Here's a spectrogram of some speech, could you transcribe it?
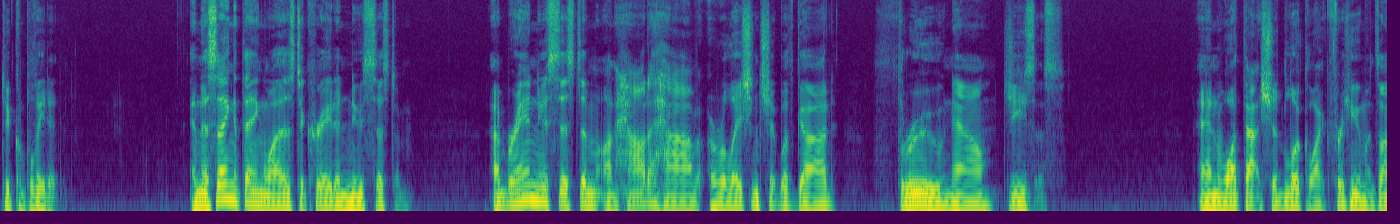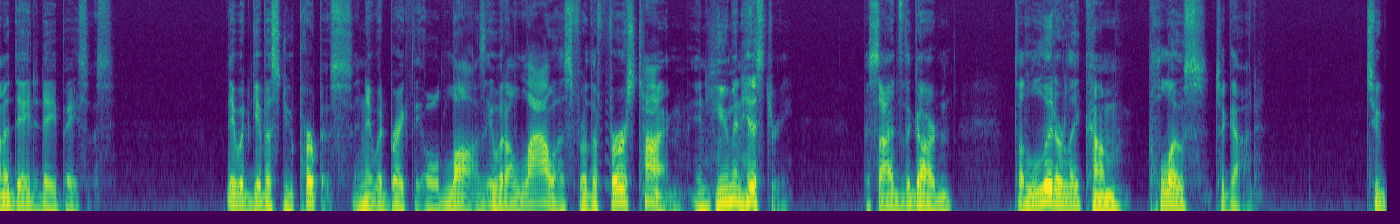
to complete it. And the second thing was to create a new system, a brand new system on how to have a relationship with God through now Jesus and what that should look like for humans on a day to day basis. It would give us new purpose and it would break the old laws. It would allow us, for the first time in human history, besides the garden, to literally come close to God, to,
